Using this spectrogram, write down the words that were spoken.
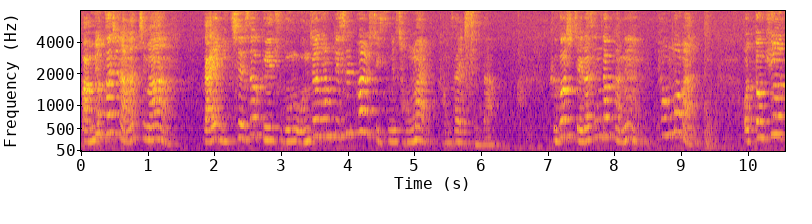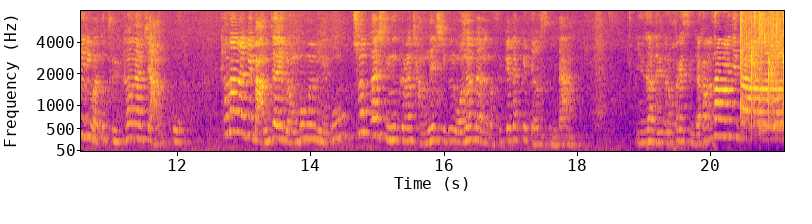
완벽하진 않았지만 나의 위치에서 그의 죽음을 온전히 함께 슬퍼할 수 있음에 정말 감사했습니다. 그것이 제가 생각하는 평범한 어떤 퀴어들이 와도 불편하지 않고 편안하게 망자의 명복을 빌고 추억할 수 있는 그런 장례식을 원한다는 것을 깨닫게 되었습니다. 인사드리도록 하겠습니다. 감사합니다.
